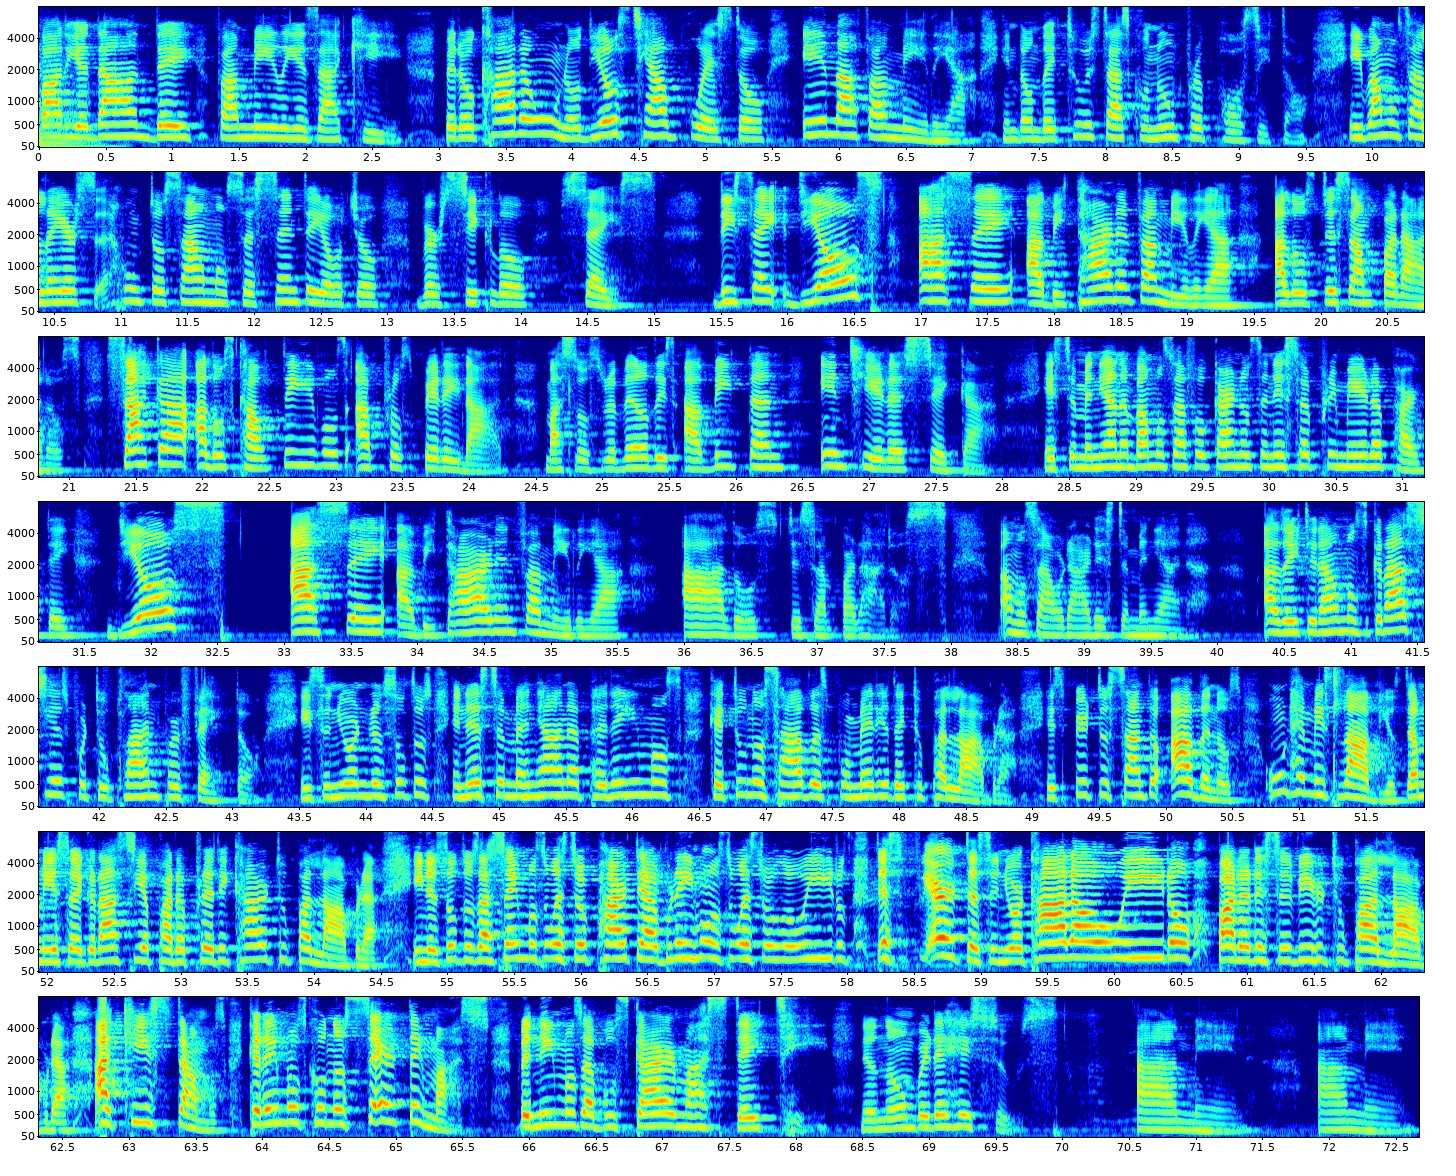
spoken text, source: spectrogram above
variedad de familias aquí, pero cada uno Dios te ha puesto en la familia en donde tú estás con un propósito. Y vamos a leer juntos Salmo 68, versículo 6. Dice, Dios hace habitar en familia a los desamparados, saca a los cautivos a prosperidad, mas los rebeldes habitan en tierra seca. Esta mañana vamos a enfocarnos en esa primera parte. Dios hace habitar en familia a los desamparados. Vamos a orar esta mañana. Padre, te damos gracias por tu plan perfecto. Y Señor, nosotros en esta mañana pedimos que tú nos hables por medio de tu palabra. Espíritu Santo, háblanos, unge mis labios, dame esa gracia para predicar tu palabra. Y nosotros hacemos nuestra parte, abrimos nuestros oídos. Despierta, Señor, cada oído para recibir tu palabra. Aquí estamos, queremos conocerte más. Venimos a buscar más de ti. En el nombre de Jesús. Amen. Amen.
